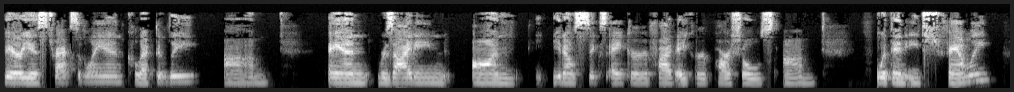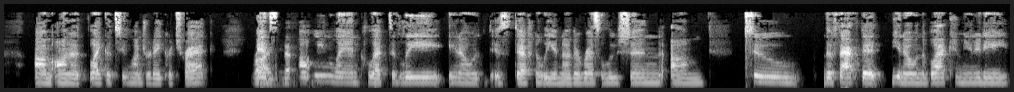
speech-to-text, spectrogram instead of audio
various tracts of land collectively um, and residing on, you know, six acre, five acre parcels um, within each family um, on a like a 200 acre tract. Right. And owning land collectively, you know, is definitely another resolution um, to the fact that, you know, in the Black community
